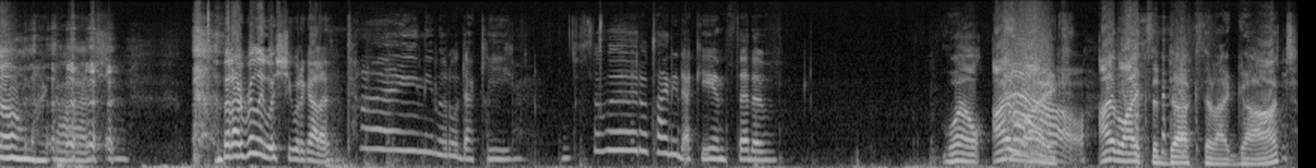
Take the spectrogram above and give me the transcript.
Oh my gosh. But I really wish she would have got a tiny little ducky. Just a little tiny ducky instead of Well, I Ow. like I like the duck that I got.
